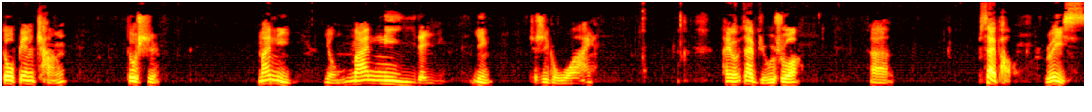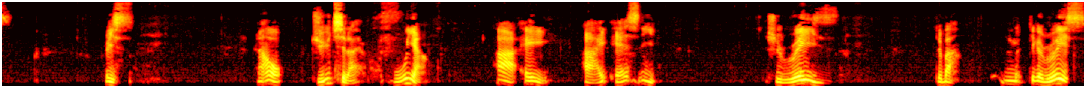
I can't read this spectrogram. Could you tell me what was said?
都偏长，都是 money 有 money 的音音，这是一个 y。还有再比如说，啊，赛跑 race，race，然后举起来俯仰。R A I S E 是 raise，对吧？那么这个 race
